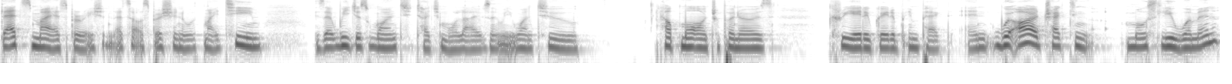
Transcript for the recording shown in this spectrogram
that's my aspiration. That's our aspiration with my team, is that we just want to touch more lives and we want to help more entrepreneurs create a greater impact. And we are attracting mostly women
